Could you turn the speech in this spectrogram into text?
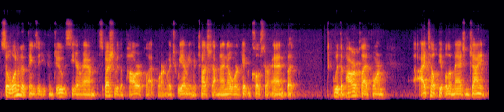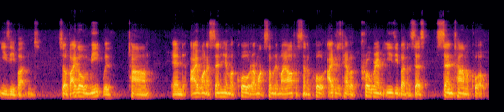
So one of the things that you can do with CRM, especially with the Power Platform, which we haven't even touched on, I know we're getting close to our end, but with the Power Platform, I tell people to imagine giant easy buttons. So if I go meet with Tom and I want to send him a quote or I want someone in my office to send a quote, I can just have a programmed easy button that says send Tom a quote.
